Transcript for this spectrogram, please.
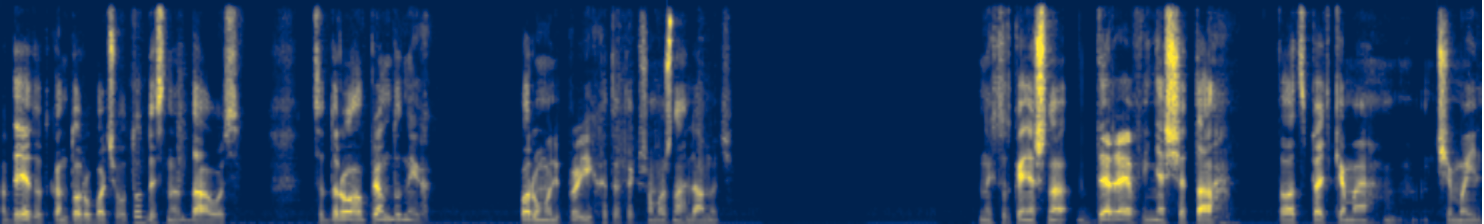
А де я тут контору бачив? Тут десь на. Да, ось. Це дорога прям до них. Пару миль проїхати, так що можна глянути. У них тут, звісно, деревня щита. 25 км чи миль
